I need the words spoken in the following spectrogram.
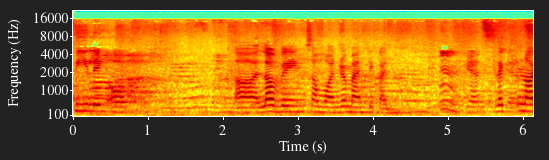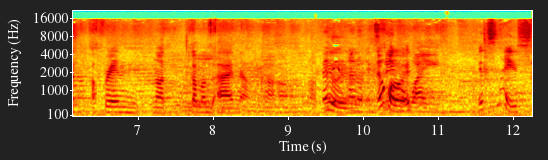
feeling of uh, loving someone romantically. Mm, yes. Like, not a friend, not kamag-anak. Pero Yun. ano, explain ko, mo it- why. It's nice.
